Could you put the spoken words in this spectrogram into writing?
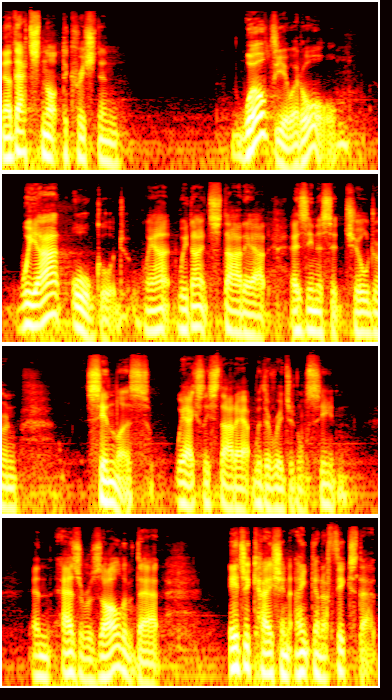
Now, that's not the Christian worldview at all. We aren't all good. We, aren't, we don't start out as innocent children, sinless. We actually start out with original sin. And as a result of that, education ain't going to fix that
